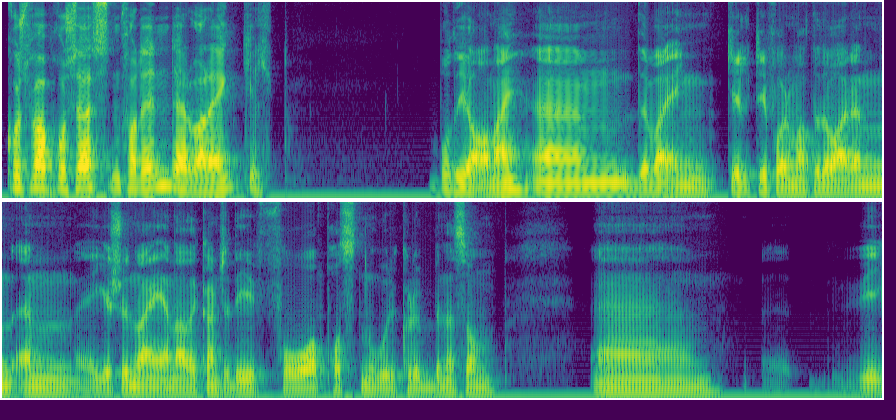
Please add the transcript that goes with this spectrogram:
Hvordan var prosessen for din del? Var det enkelt? Både ja og nei. Um, det var enkelt i form av at det var en, en Egersund var en av kanskje de få Post Nord-klubbene som eh, vi,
